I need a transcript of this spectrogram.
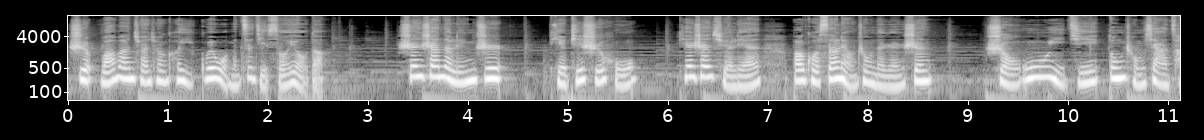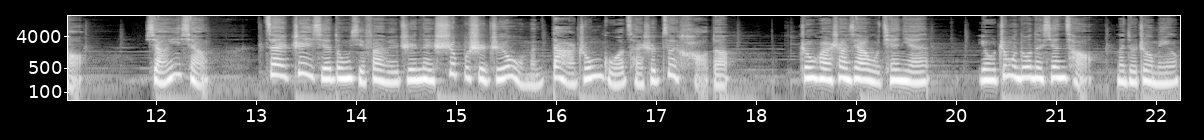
是完完全全可以归我们自己所有的。深山的灵芝、铁皮石斛、天山雪莲，包括三两重的人参、首乌以及冬虫夏草。想一想，在这些东西范围之内，是不是只有我们大中国才是最好的？中华上下五千年，有这么多的仙草，那就证明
